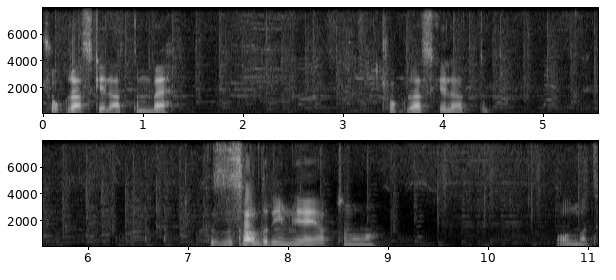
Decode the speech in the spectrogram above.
Çok rastgele attım be. Çok rastgele attım. Hızlı saldırayım diye yaptım ama olmadı.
